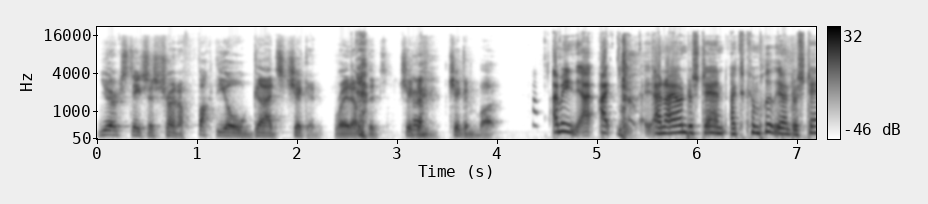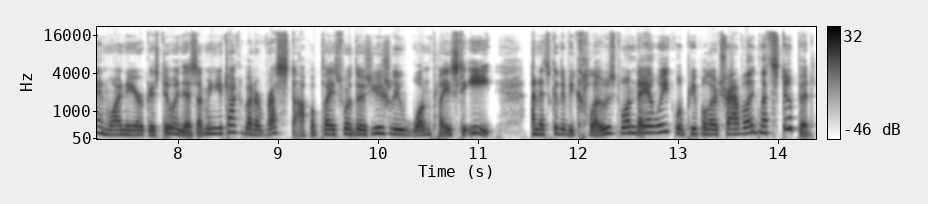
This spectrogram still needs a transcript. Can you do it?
New York State's just trying to fuck the old God's chicken right up the chicken chicken butt. I mean, I, I and I understand. I completely understand why New York is doing this. I mean, you talk about a rest stop, a place where there's usually one place to eat, and it's going to be closed one day a week when people are traveling. That's stupid.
